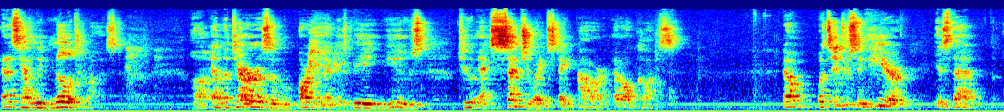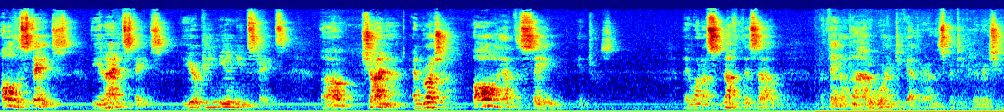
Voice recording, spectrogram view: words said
and it's heavily militarized. Uh, and the terrorism argument is being used to accentuate state power at all costs. Now, what's interesting here is that all the states, the United States, the European Union states, uh, China, and Russia, all have the same interest. They want to snuff this out, but they don't know how to work together on this particular issue.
